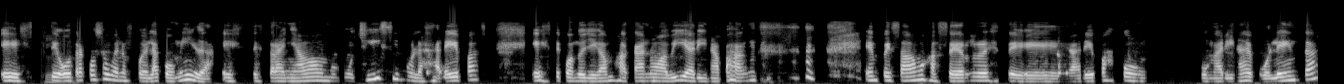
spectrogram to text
Este, Otra cosa, bueno, fue la comida. Este, extrañábamos muchísimo las arepas. Este, cuando llegamos acá no había harina pan. Empezábamos a hacer este, arepas con, con harina de polenta,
